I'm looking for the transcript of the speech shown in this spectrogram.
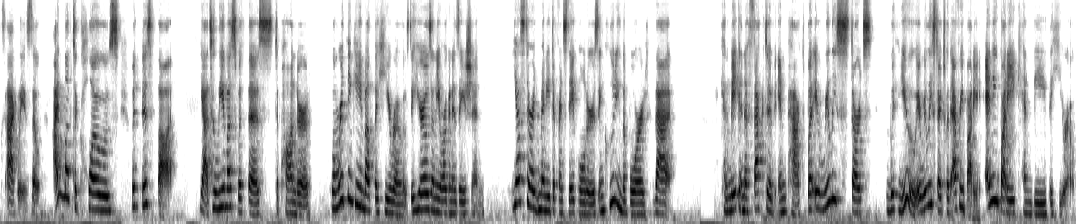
Exactly. So I'd love to close with this thought. Yeah, to leave us with this to ponder. When we're thinking about the heroes, the heroes in the organization, yes, there are many different stakeholders, including the board, that can make an effective impact, but it really starts with you. It really starts with everybody. Anybody can be the hero.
